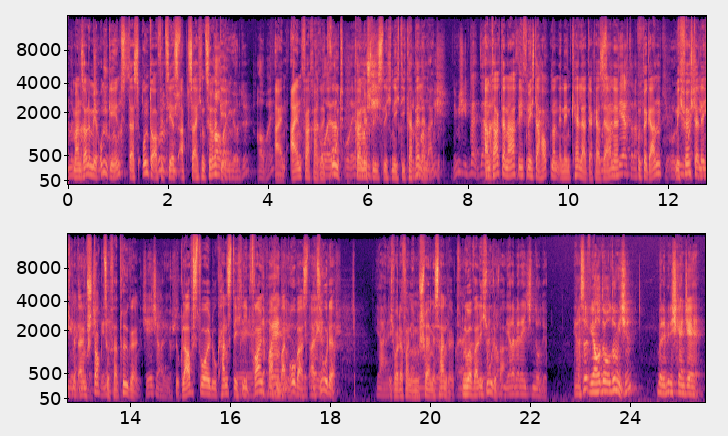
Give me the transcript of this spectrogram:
man solle mir umgehend das Unteroffiziersabzeichen zurückgeben. Ein einfacher Rekrut könne schließlich nicht die Kapelle leiten. Am Tag danach rief mich der Hauptmann in den Keller der Kaserne und begann, mich fürchterlich mit einem Stock zu verprügeln. Du glaubst wohl, du kannst dich lieb Freund machen beim Oberst als Jude. Ich wurde von ihm schwer misshandelt, nur weil ich Jude war. Böyle bir işkenceye.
